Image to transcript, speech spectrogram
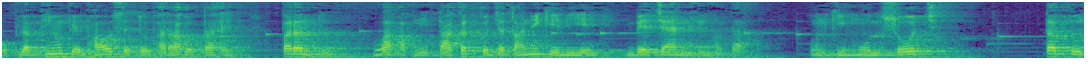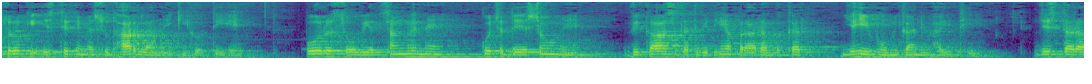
उपलब्धियों के भाव से तो भरा होता है, परंतु वह अपनी ताकत को जताने के लिए बेचैन नहीं होता। उनकी मूल सोच तब दूसरों की स्थिति में सुधार लाने की होती है। पूर्व सोवियत संघ ने कुछ देशों में विकास गतिविधियाँ प्रारंभ कर यही भूमिका निभाई थी। जिस तरह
